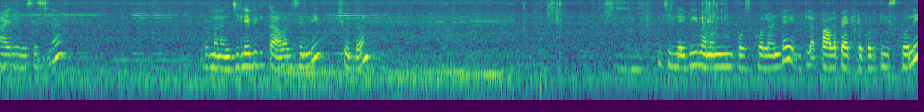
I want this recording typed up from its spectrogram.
ఆయిల్ వేసేసిన ఇప్పుడు మనం జిలేబీకి కావాల్సింది చూద్దాం. జిలేబీ మనం పోసుకోవాలంటే ఇట్లా పాల ప్యాకెట్ ఒకటి తీసుకొని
